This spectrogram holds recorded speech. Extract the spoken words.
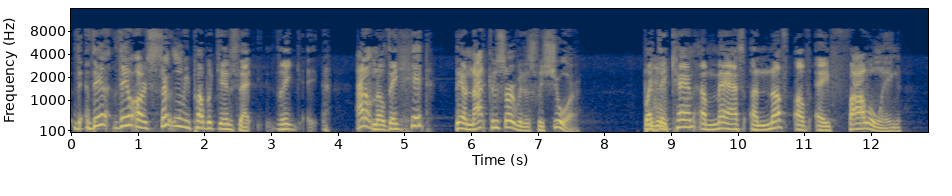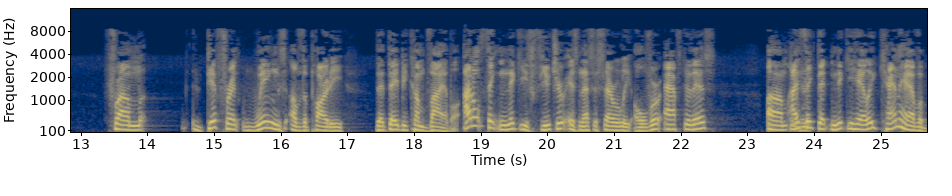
There, there are certain Republicans that they, I don't know, they hit. They're not conservatives for sure, but mm-hmm. they can amass enough of a following from different wings of the party that they become viable. I don't think Nikki's future is necessarily over after this. Um, mm-hmm. I think that Nikki Haley can have a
